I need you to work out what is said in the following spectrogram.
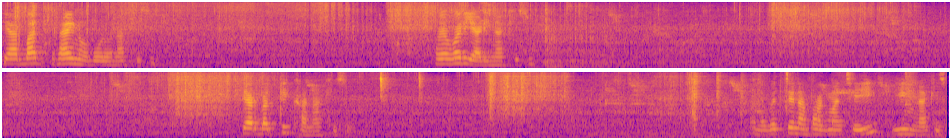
ત્યારબાદ રાઈનો બોળો નાખીશું. હવે વરિયાળી નાખીશું. ત્યારબાદ તીખા નાખીશું. અને વચ્ચેના ભાગમાં છે એ હિંગ નાખીશું.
